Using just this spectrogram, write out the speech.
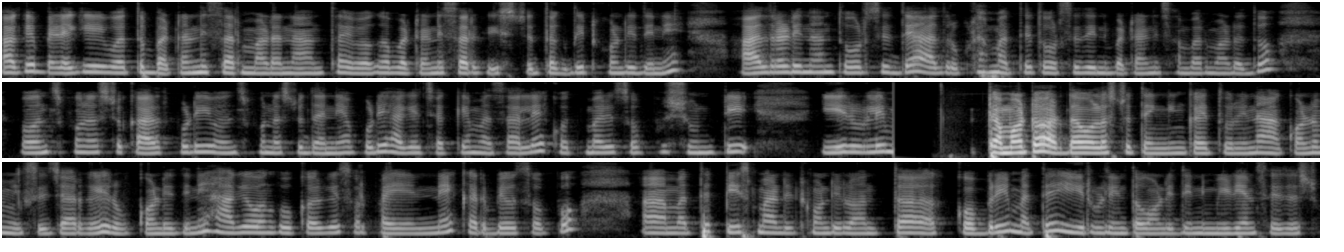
ಹಾಗೆ ಬೆಳಗ್ಗೆ ಇವತ್ತು ಬಟಾಣಿ ಸಾರು ಮಾಡೋಣ ಅಂತ ಇವಾಗ ಬಟಾಣಿ ಸಾರಿಗೆ ಇಷ್ಟು ತೆಗೆದಿಟ್ಕೊಂಡಿದ್ದೀನಿ. ಆಲ್ರೆಡಿ ನಾನು ತೋರಿಸಿದ್ದೆ, ಆದರೂ ಕೂಡ ಮತ್ತೆ ತೋರಿಸಿದ್ದೀನಿ ಬಟಾಣಿ ಸಾಂಬಾರು ಮಾಡೋದು. ಒಂದು ಸ್ಪೂನಷ್ಟು ಖಾರದ ಪುಡಿ, ಒಂದು ಸ್ಪೂನಷ್ಟು ಧನಿಯಾ ಪುಡಿ, ಹಾಗೆ ಚಕ್ಕೆ ಮಸಾಲೆ ಕೊತ್ತಂಬರಿ ಸೊಪ್ಪು, ಶುಂಠಿ, ಈರುಳ್ಳಿ ಟೊಮೊಟೊ ಅರ್ಧ ಒಳಷ್ಟು ತೆಂಗಿನಕಾಯಿ ತುರಿನ ಹಾಕ್ಕೊಂಡು ಮಿಕ್ಸಿ ಜಾರ್ಗೆ ರುಬ್ಕೊಂಡಿದ್ದೀನಿ. ಹಾಗೆ ಒಂದು ಕುಕ್ಕರ್ಗೆ ಸ್ವಲ್ಪ ಎಣ್ಣೆ, ಕರಿಬೇವು ಸೊಪ್ಪು ಮತ್ತು ಪೀಸ್ ಮಾಡಿಟ್ಕೊಂಡಿರುವಂಥ ಕೊಬ್ಬರಿ ಮತ್ತು ಈರುಳ್ಳಿನ ತೊಗೊಂಡಿದ್ದೀನಿ. ಮೀಡಿಯಮ್ ಸೈಜಷ್ಟು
